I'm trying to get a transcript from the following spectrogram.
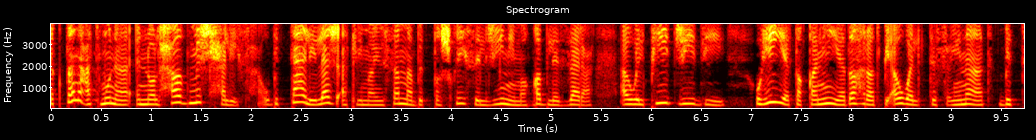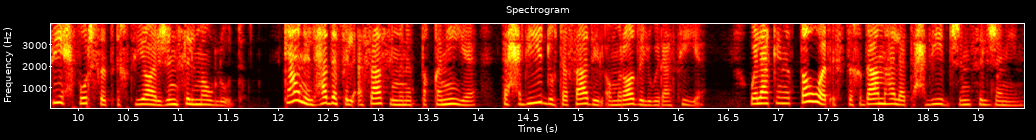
اقتنعت منى أنه الحظ مش حليفها وبالتالي لجأت لما يسمى بالتشخيص الجيني ما قبل الزرع أو ال PGD وهي تقنية ظهرت بأول التسعينات بتتيح فرصة اختيار جنس المولود. كان الهدف الأساسي من التقنية تحديد وتفادي الأمراض الوراثية. ولكن اتطور استخدامها لتحديد جنس الجنين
